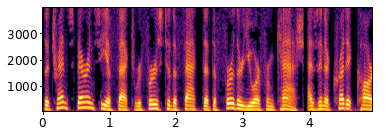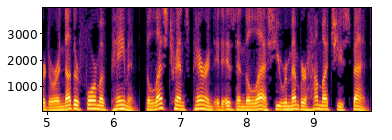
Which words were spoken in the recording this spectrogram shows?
The transparency effect refers to the fact that the further you are from cash as in a credit card or another form of payment, the less transparent it is and the less you remember how much you spent.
